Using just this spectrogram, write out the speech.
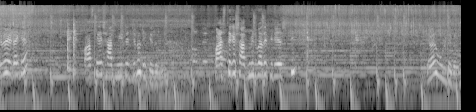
এবার এটাকে পাঁচ থেকে সাত মিনিটের জন্য ঢেকে দেবো। পাঁচ থেকে সাত মিনিট বাদে ফিরে এসছি। এবার উল্টে দেবো।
